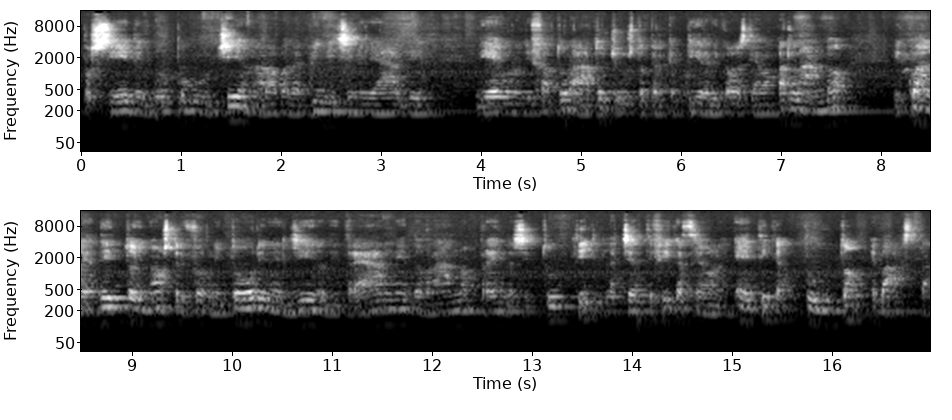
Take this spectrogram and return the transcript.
possiede il gruppo Gucci, una roba da 15 miliardi di euro di fatturato, giusto per capire di cosa stiamo parlando, il quale ha detto i nostri fornitori nel giro di tre anni dovranno prendersi tutti la certificazione etica, punto e basta.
